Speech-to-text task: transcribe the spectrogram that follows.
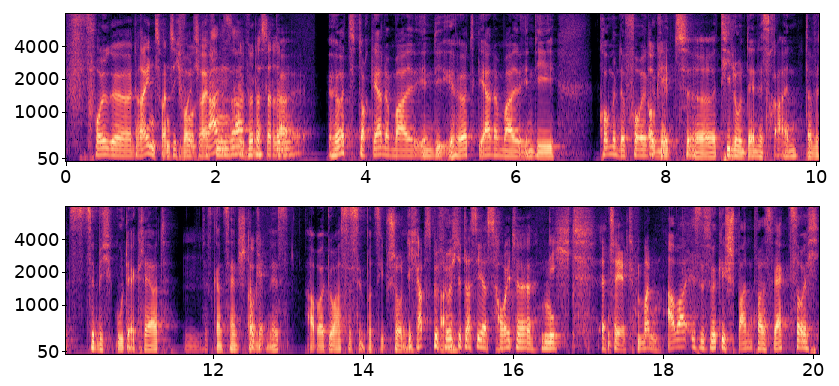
Folge 23 Wollte vorgreifen. sagen, Wird das da drin? da hört doch gerne mal in die, hört gerne mal in die kommende Folge Okay. mit äh, Thilo und Dennis rein. Da wird es ziemlich gut erklärt, Mhm. wie das Ganze entstanden Okay. ist. Aber du hast es im Prinzip schon. ich habe es befürchtet, dass ihr es heute nicht erzählt. Mann. Aber es ist wirklich spannend, weil das Werkzeug,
